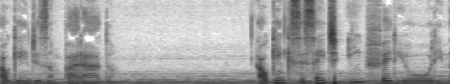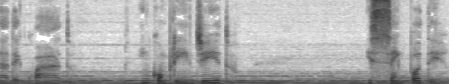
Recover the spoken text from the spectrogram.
alguém desamparado alguém que se sente inferior, inadequado, incompreendido e sem poder.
